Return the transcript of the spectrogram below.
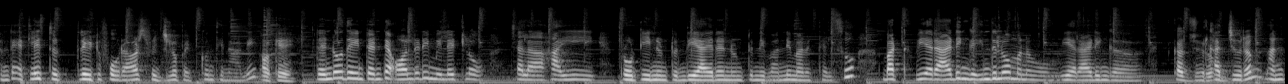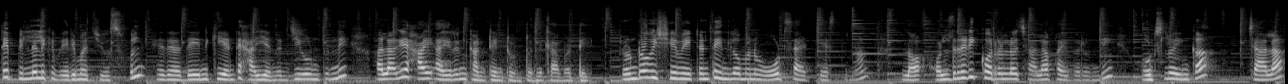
అంటే at least three to four hours ఫ్రిడ్జ్లో పెట్టుకొని తినాలి. ఓకే. రెండోది ఏంటంటే ఆల్రెడీ మిల్లెట్లో చాలా హై ప్రోటీన్ ఉంటుంది ఐరన్ ఉంటుంది ఇవన్నీ మనకు తెలుసు. బట్ వీఆర్ యాడింగ్ ఇందులో మనం వీఆర్ యాడింగ్ ఖర్జూరం. ఖర్జూరం. అంటే పిల్లలకి వెరీ మచ్ యూస్ఫుల్ దేనికి అంటే హై ఎనర్జీ ఉంటుంది. అలాగే హై ఐరన్ కంటెంట్ ఉంటుంది కాబట్టి. రెండో విషయం ఏంటంటే ఇందులో మనం ఓట్స్ యాడ్ చేస్తున్నాం. ఆల్రెడీ కొర్రలో చాలా ఫైబర్ ఉంది. ఓట్స్లో ఇంకా చాలా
